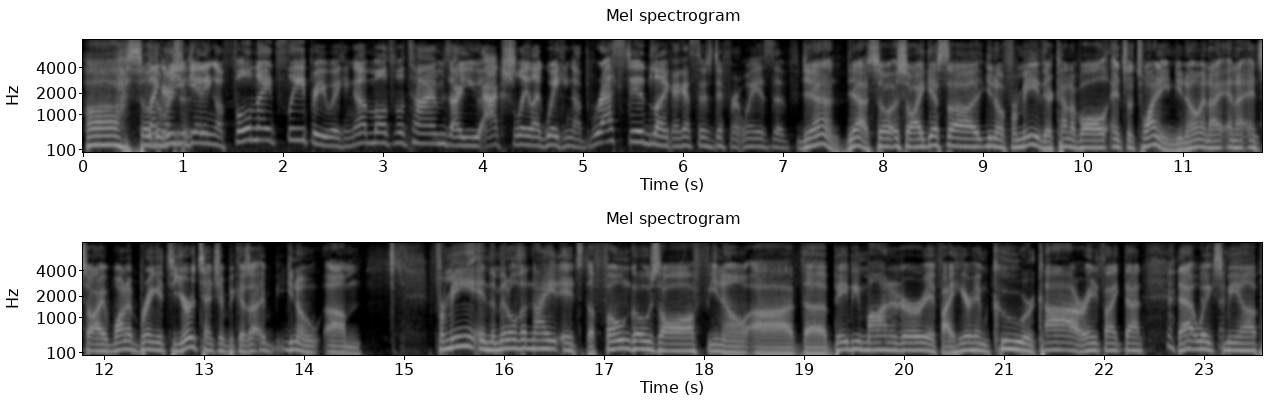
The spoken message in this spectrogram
Uh, so Like, are reason, you getting a full night's sleep? Are you waking up multiple times? Are you actually like waking up rested? Like, I guess there's different ways of. Yeah, yeah. So, so I guess uh, you know, for me, they're kind of all intertwining, you know, and I and I, and so I want to bring it to your attention because I, you know, um, for me, in the middle of the night, it's the phone goes off, you know, uh, the baby monitor. If I hear him coo or caw or anything like that, that wakes me up.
